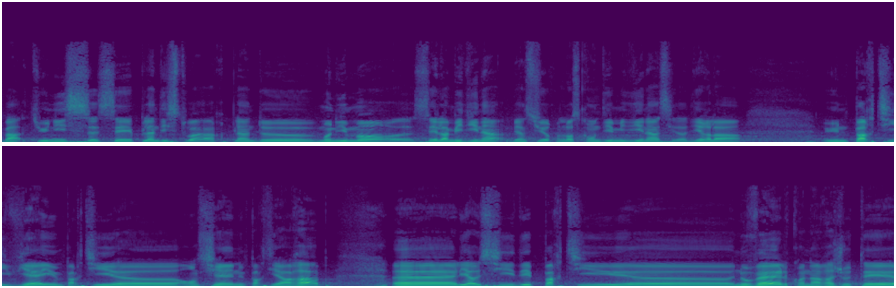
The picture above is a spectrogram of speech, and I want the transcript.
Bah, Tunis, c'est plein d'histoires, plein de monuments. C'est la Médina, bien sûr. Lorsqu'on dit Médina, c'est-à-dire la, une partie vieille, une partie euh, ancienne, une partie arabe. Euh, il y a aussi des parties euh, nouvelles qu'on a rajoutées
